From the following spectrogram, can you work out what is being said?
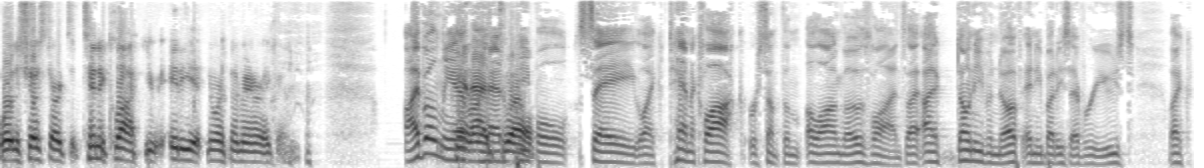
or the show starts at ten o'clock? You idiot, North American. I've only ever had 12. people say like 10 o'clock or something along those lines. I, I don't even know if anybody's ever used like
